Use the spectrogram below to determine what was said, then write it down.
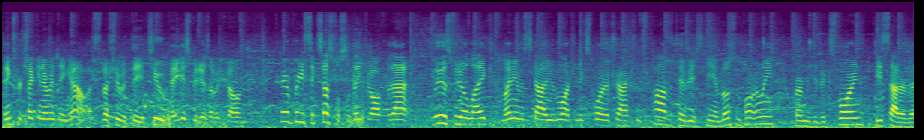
thanks for checking everything out, especially with the two Vegas videos that we filmed. They were pretty successful, so thank you all for that. Leave this video a like. My name is Scott. You've been watching Exploring Attractions, Positivity Ski, and most importantly, remember to keep exploring. Peace out, everybody.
